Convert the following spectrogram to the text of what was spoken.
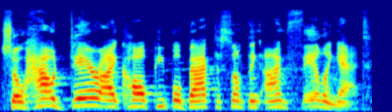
So, how dare I call people back to something I'm failing at?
